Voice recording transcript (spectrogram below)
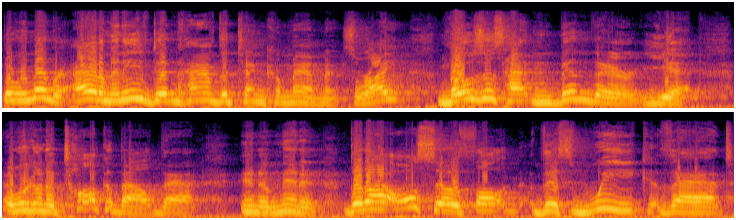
But remember, Adam and Eve didn't have the Ten Commandments, right? Moses hadn't been there yet. And we're going to talk about that in a minute. But I also thought this week that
